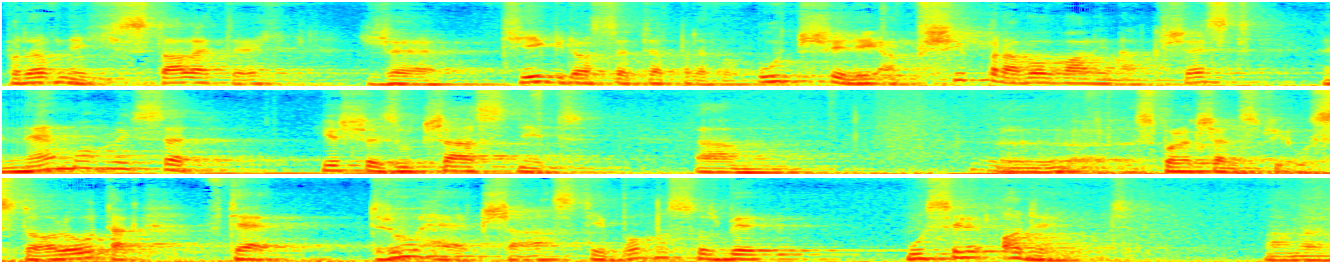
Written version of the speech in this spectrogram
prvních staletech, že ti, kdo se teprve učili a připravovali na křest, nemohli se ještě zúčastnit um, společenství u stolu, tak v té druhé části bohoslužby museli odejít. Máme,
